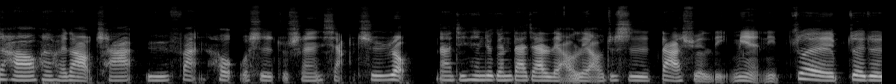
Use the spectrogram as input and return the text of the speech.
大家好，欢迎回到茶余饭后，我是主持人想吃肉。那今天就跟大家聊聊，就是大学里面你最最最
